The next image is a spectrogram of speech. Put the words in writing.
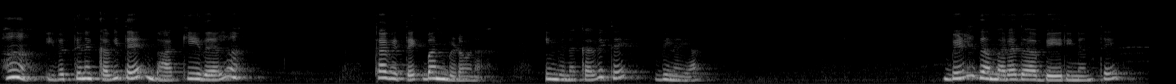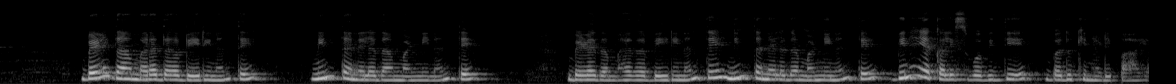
ಹಾಂ, ಇವತ್ತಿನ ಕವಿತೆ ಬಾಕಿ ಇದೆ ಅಲ್ಲ? ಕವಿತೆಗೆ ಬಂದ್ಬಿಡೋಣ. ಇಂದಿನ ಕವಿತೆ ವಿನಯ. ಬೆಳೆದ ಮರದ ಬೇರಿನಂತೆ, ಬೆಳೆದ ಮರದ ಬೇರಿನಂತೆ, ನಿಂತ ನೆಲದ ಮಣ್ಣಿನಂತೆ, ಬೆಳೆದ ಮರದ ಬೇರಿನಂತೆ, ನಿಂತ ನೆಲದ ಮಣ್ಣಿನಂತೆ, ವಿನಯ ಕಲಿಸುವ ವಿದ್ಯೆ ಬದುಕಿನಡಿಪಾಯ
